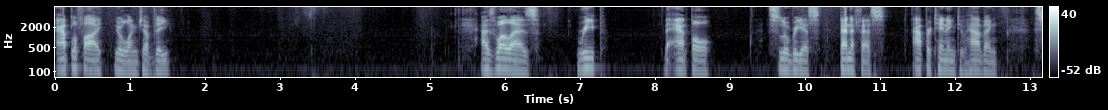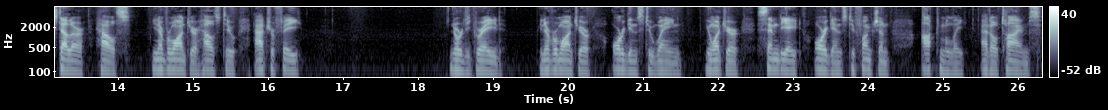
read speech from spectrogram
amplify your longevity, as well as reap the ample, salubrious benefits appertaining to having stellar health. You never want your health to atrophy nor degrade. You never want your organs to wane. You want your 78 organs to function optimally at all times.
